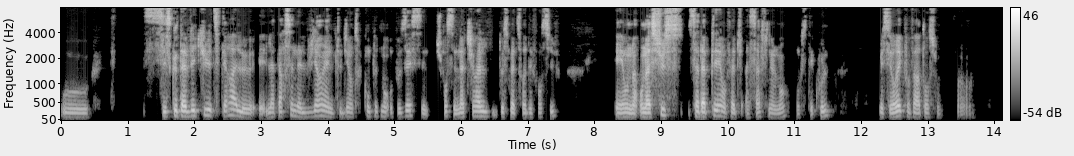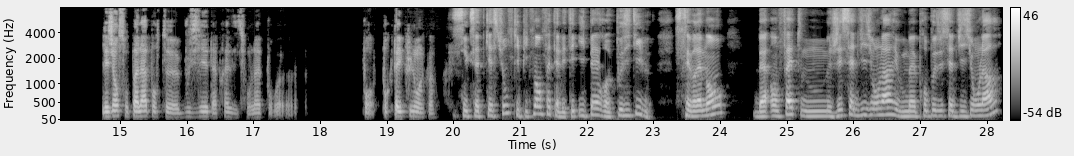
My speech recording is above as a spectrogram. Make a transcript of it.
où c'est ce que tu as vécu, etc. La personne elle vient, elle te dit un truc complètement opposé. C'est, je pense que c'est naturel de se mettre sur la défensive. Et on a, su s'adapter en fait à ça finalement, donc c'était cool. Mais c'est vrai qu'il faut faire attention. Les gens sont pas là pour te bousiller ta presse, ils sont là pour, euh, pour, que tu ailles plus loin, quoi. c'est que cette question, typiquement, en fait, elle était hyper euh, positive. C'était vraiment, ben, en fait, j'ai cette vision-là et vous m'avez proposé cette vision-là.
